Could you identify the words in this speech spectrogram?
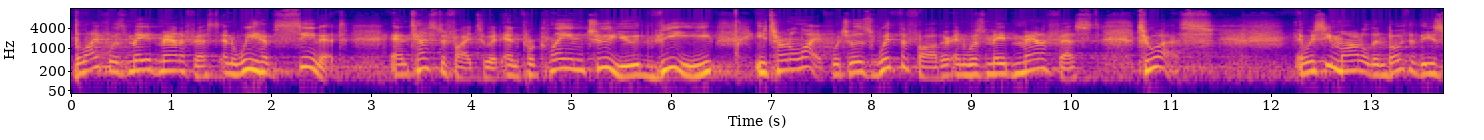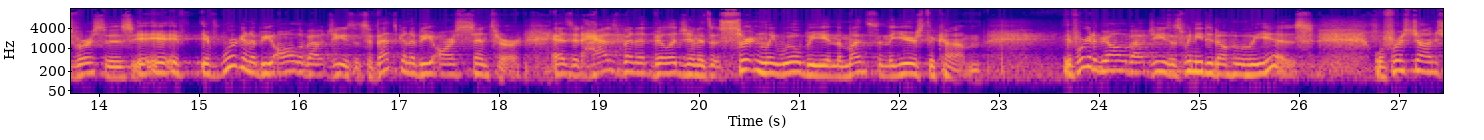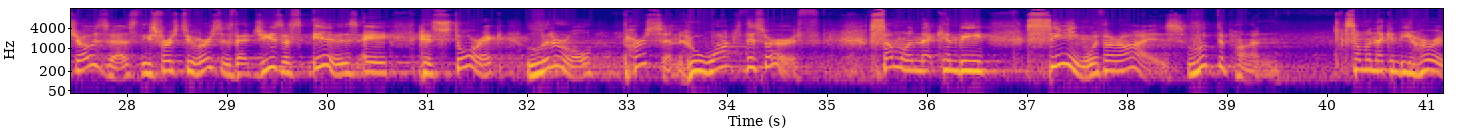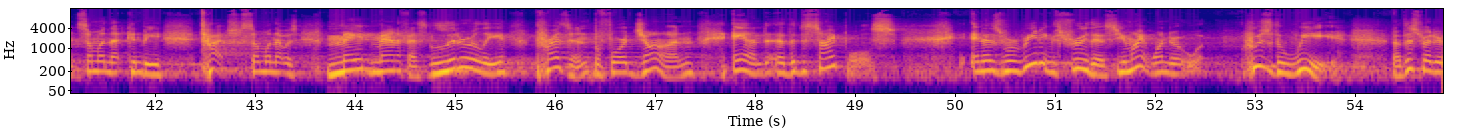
The life was made manifest, and we have seen it and testified to it and proclaimed to you the eternal life, which was with the Father and was made manifest to us. And we see modeled in both of these verses, if, if we're going to be all about Jesus, if that's going to be our center, as it has been at Village and as it certainly will be in the months and the years to come, if we're going to be all about Jesus, we need to know who he is. Well, First John shows us, these first two verses, that Jesus is a historic, literal person who walked this earth. Someone that can be seen with our eyes, looked upon, someone that can be heard, someone that can be touched, someone that was made manifest, literally present before John and uh, the disciples. And as we're reading through this, you might wonder who's the we? Now, this letter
